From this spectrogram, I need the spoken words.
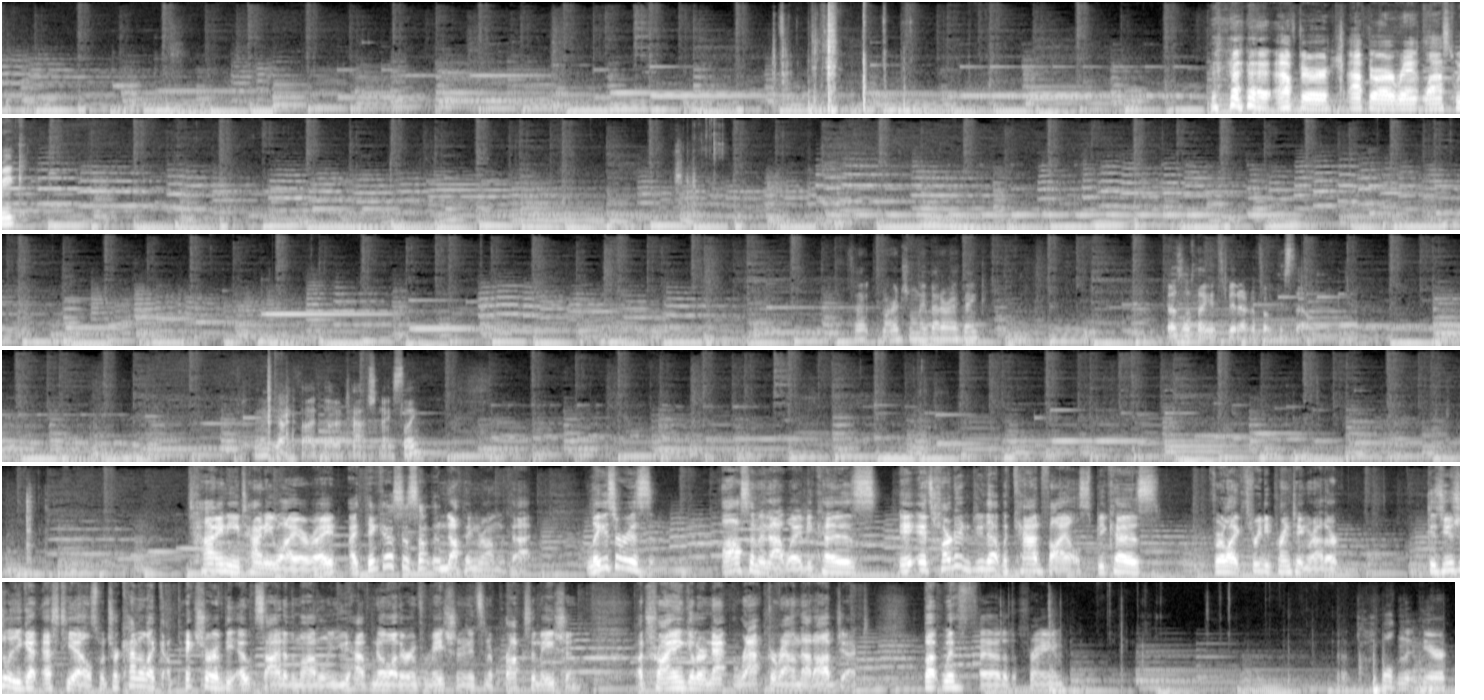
after after our rant last week. Is that marginally better, I think? Does look like it's a bit out of focus though. Okay, I thought it got attached nicely. Tiny, tiny wire, right? I think this is something, nothing wrong with that. Laser is awesome in that way because it, it's harder to do that with CAD files because for like 3D printing rather, because usually you get STLs, which are kind of like a picture of the outside of the model and you have no other information and it's an approximation, a triangular net wrapped around that object. But with out of the frame, holding it here.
